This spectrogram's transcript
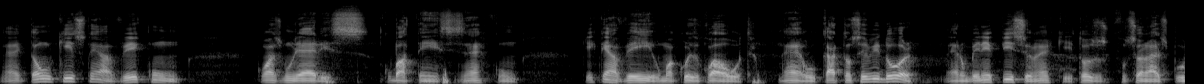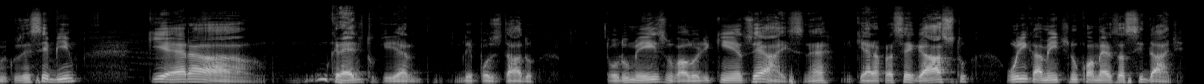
Né? Então, o que isso tem a ver com, com as mulheres cubatenses, né? Com o que, tem a ver uma coisa com a outra, né? O cartão servidor era um benefício, né, que todos os funcionários públicos recebiam, que era um crédito que era depositado todo mês no valor de 500 reais, né, e que era para ser gasto unicamente no comércio da cidade,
